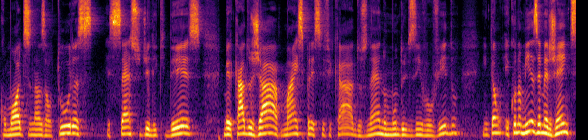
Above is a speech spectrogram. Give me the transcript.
commodities nas alturas, excesso de liquidez, mercados já mais precificados né, no mundo desenvolvido. Então, economias emergentes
